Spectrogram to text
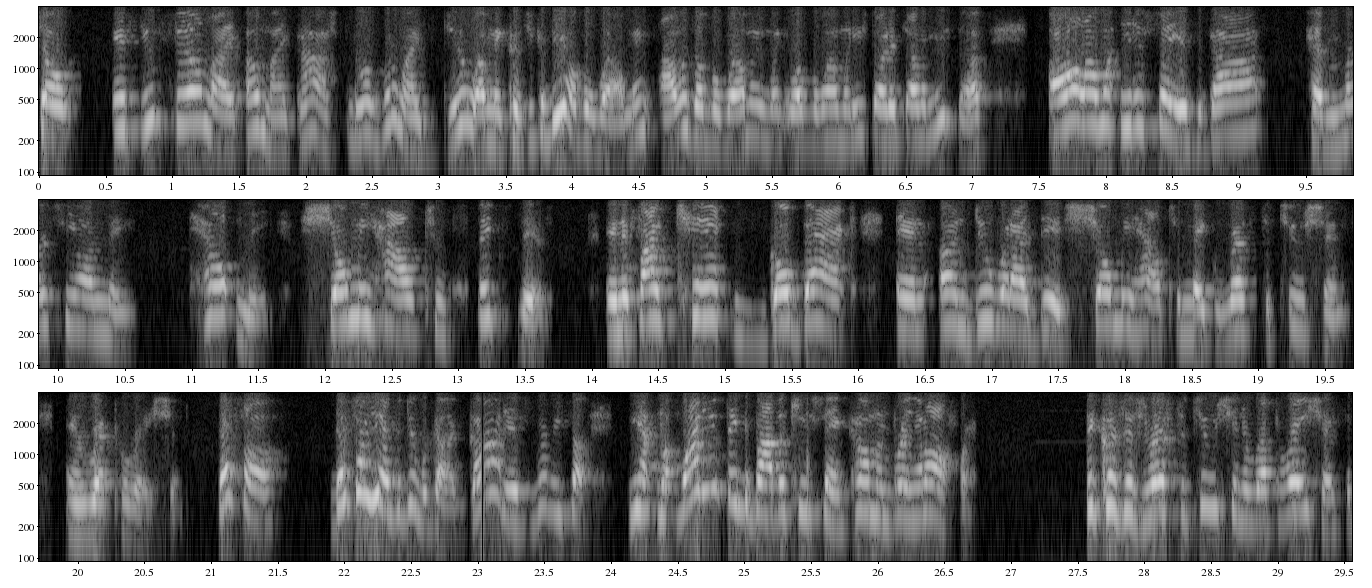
So if you feel like, oh my gosh, Lord, what do I do? I mean, because it can be overwhelming. I was overwhelming when overwhelmed when he started telling me stuff. All I want you to say is, God, have mercy on me. Help me. Show me how to fix this. And if I can't go back and undo what I did, show me how to make restitution and reparation. That's all. That's all you have to do with God. God is really so. Yeah, why do you think the Bible keeps saying, "Come and bring an offering"? Because it's restitution and reparation for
